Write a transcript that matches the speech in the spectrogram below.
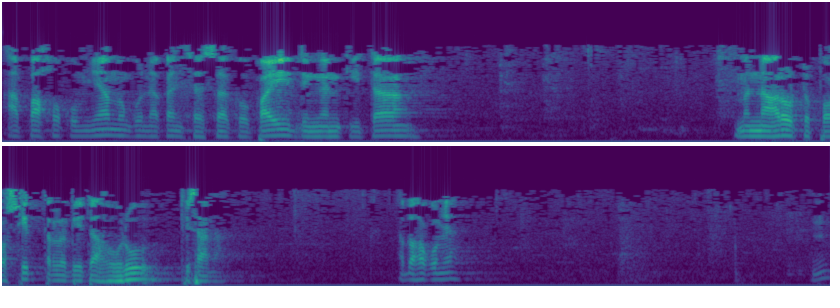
apa hukumnya menggunakan jasa Gopay dengan kita menaruh deposit terlebih dahulu di sana. Apa hukumnya? Hmm?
